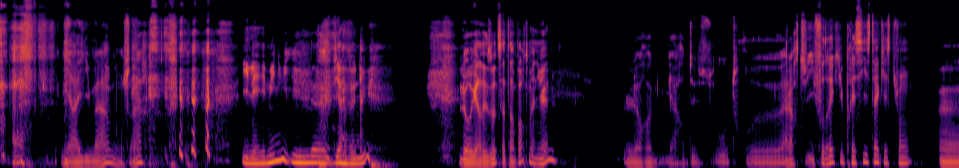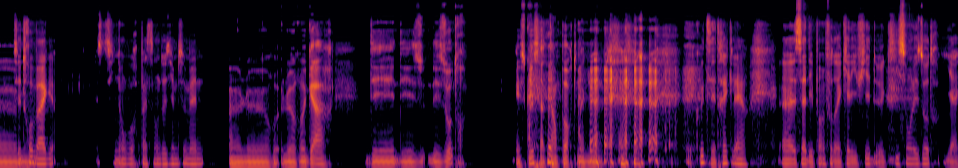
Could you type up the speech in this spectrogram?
Mireille Dumas, bonsoir. Il est minuit une, bienvenue. Le regard des autres, ça t'importe, Manuel? Le regard des autres. euh, Alors, tu- il faudrait que tu précises ta question. Euh, C'est trop vague. Sinon, vous repassez en deuxième semaine. euh, le, re- le regard des, des, des autres, est-ce que ça t'importe, Manuel? Écoute, c'est très clair. Euh, ça dépend, il faudrait qualifier de qui sont les autres. Il y a,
